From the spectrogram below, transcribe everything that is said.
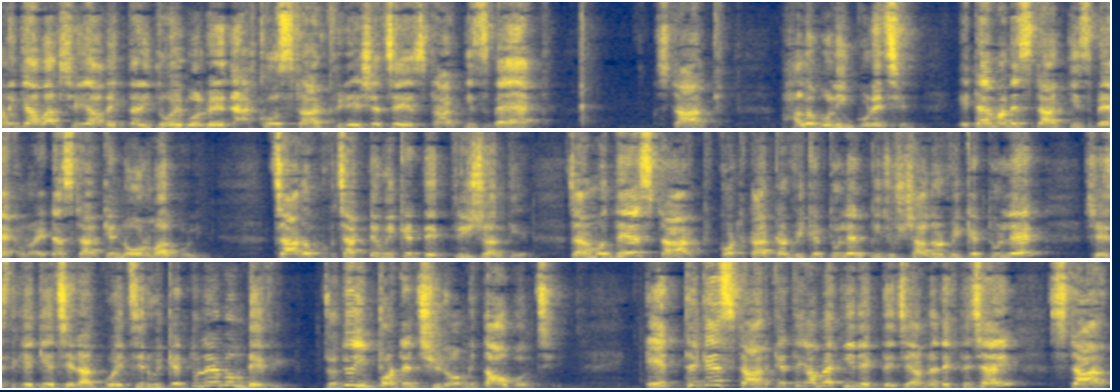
অনেকে আবার সেই আবেগতাড়িত হয়ে বলবে, দেখো স্টার্ক ফিরে এসেছে স্টার্ক ইজ ব্যাক স্টার্ক ভালো বোলিং করেছেন এটা মানে স্টার্ক ইজ ব্যাক নয়, এটা স্টার্কের নর্মাল বোলিং চার, চারটে উইকেট তেত্রিশ রান দিয়ে। যার মধ্যে স্টার্ক কারকার উইকেট তুললেন পীযুষ চালোর উইকেট তুললেন শেষ দিকে গিয়ে জেরার কোয়েজির উইকেট তুললেন এবং ডেভিড। যদিও ইম্পর্টেন্ট ছিল, আমি তাও বলছি। এর থেকে স্টার্কের থেকে আমরা কি দেখতে চাই? আমরা দেখতে চাই স্টার্ক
